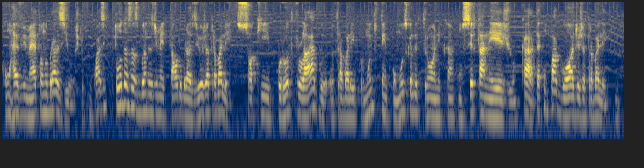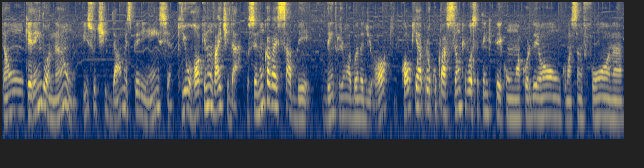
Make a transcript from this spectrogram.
com heavy metal no Brasil. Acho que com quase todas as bandas de metal do Brasil eu já trabalhei. Só que, por outro lado, eu trabalhei por muito tempo com música eletrônica, com sertanejo, cara, até com pagode eu já trabalhei. Então, querendo ou não, isso te dá uma experiência que o rock não vai te dar. Você nunca vai saber dentro de uma banda de rock, qual que é a preocupação que você tem que ter com um acordeon, com uma sanfona,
